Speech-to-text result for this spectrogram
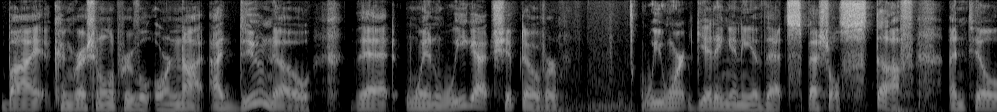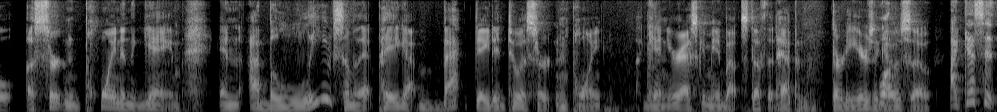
by congressional approval or not. I do know that when we got shipped over, we weren't getting any of that special stuff until a certain point in the game. And I believe some of that pay got backdated to a certain point. Again, you're asking me about stuff that happened 30 years ago, Well, so I guess it.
